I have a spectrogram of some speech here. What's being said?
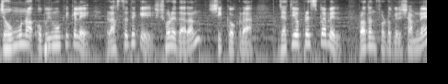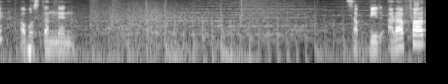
যমুনা অভিমুখে গেলে রাস্তা থেকে সরে দাঁড়ান শিক্ষকরা। জাতীয় প্রেস ক্লাবের প্রধান ফটকের সামনে অবস্থান নেন। সাব্বির আরাফাত,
